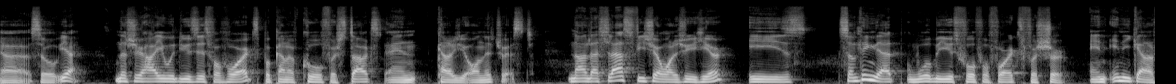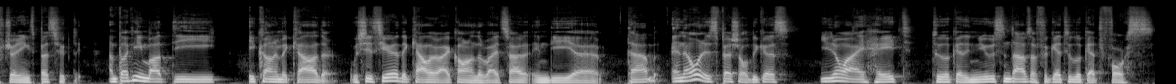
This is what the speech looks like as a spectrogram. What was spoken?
Uh, so yeah, not sure how you would use this for Forex, but kind of cool for stocks and kind of your own interest. Now, that last feature I want to show you here is something that will be useful for Forex for sure, and any kind of trading specifically. I'm talking about the economic calendar, which is here, the calendar icon on the right side in the uh, tab. And that one is special because, you know, I hate to look at the news sometimes. I forget to look at Forex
